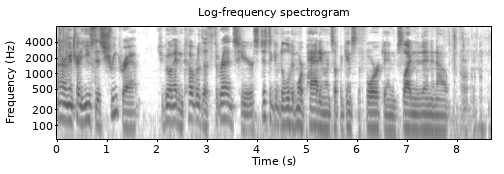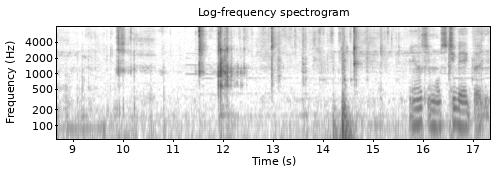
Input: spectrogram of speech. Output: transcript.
Now we're going to try to use this shrink wrap to go ahead and cover the threads here just to give it a little bit more padding when it's up against the fork and sliding it in and out. Yeah, that's almost too big, but I'm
